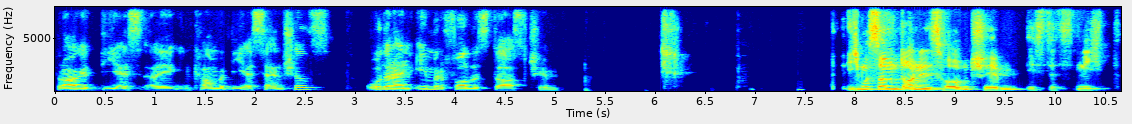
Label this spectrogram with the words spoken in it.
Frage die es, äh, in Klammer die Essentials, oder Mhm. ein immer volles Das Gym. Ich muss sagen, Daniels Home Gym ist jetzt nicht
